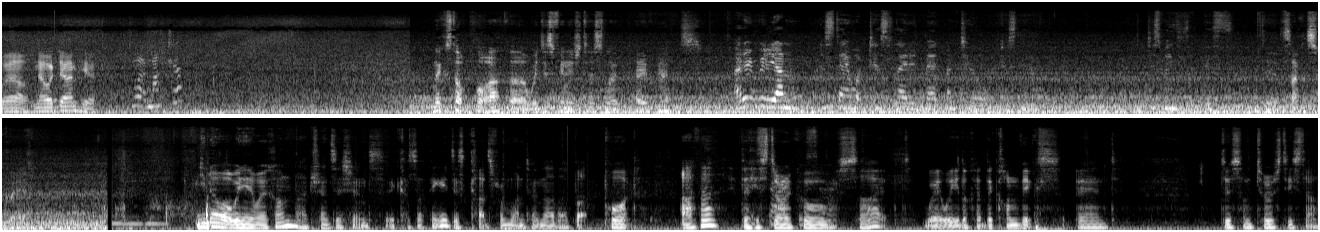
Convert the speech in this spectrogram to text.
Wow, now we're down here. Do you want matcha? Next stop, Port Arthur. We just finished tessellated pavements. I didn't really understand what tessellated meant until just now. It just means it's like this. Yeah, it's like a square. You know what we need to work on? Our transitions, because I think it just cuts from one to another. But Port Arthur, the historical site where we look at the convicts and do some touristy stuff.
